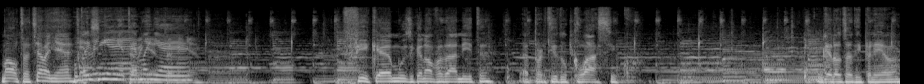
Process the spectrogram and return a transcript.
Malta, até amanhã. Um beijinho, até amanhã. Fica a música nova da Anitta, a partir do clássico Garota de Ipanema,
